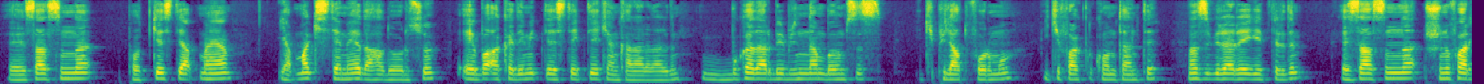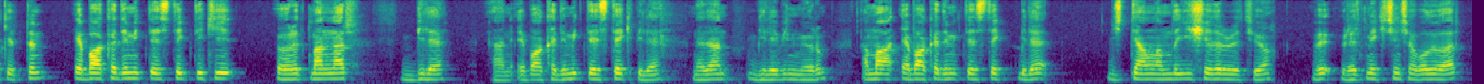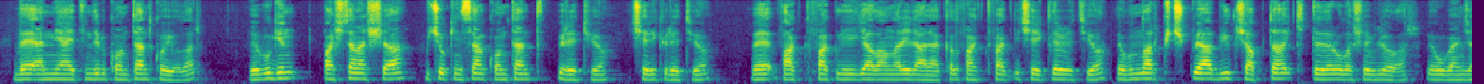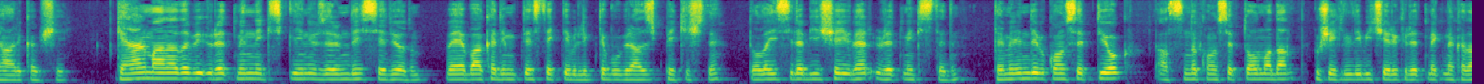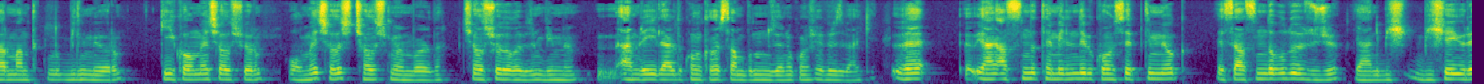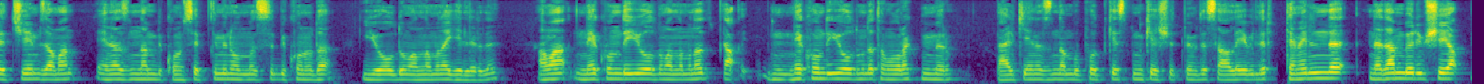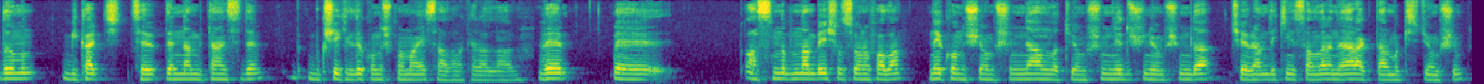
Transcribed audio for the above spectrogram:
Ee, esasında podcast yapmaya, yapmak istemeye daha doğrusu EBA akademik destekteyken karar verdim. Bu kadar birbirinden bağımsız iki platformu, iki farklı kontenti nasıl bir araya getirdim? Esasında şunu fark ettim. EBA akademik destekteki öğretmenler bile yani EBA akademik destek bile neden bile bilmiyorum. Ama EBA akademik destek bile ciddi anlamda iyi şeyler üretiyor. Ve üretmek için çabalıyorlar. Ve en nihayetinde bir content koyuyorlar. Ve bugün baştan aşağı birçok insan content üretiyor. içerik üretiyor. Ve farklı farklı ilgi alanlarıyla alakalı farklı farklı içerikler üretiyor. Ve bunlar küçük veya büyük çapta kitlelere ulaşabiliyorlar. Ve bu bence harika bir şey. Genel manada bir üretmenin eksikliğini üzerimde hissediyordum. Ve EBA akademik destekle birlikte bu birazcık pekişti. Dolayısıyla bir şeyler üretmek istedim. Temelinde bir konsepti yok. Aslında konsept olmadan bu şekilde bir içerik üretmek ne kadar mantıklı bilmiyorum. Geek olmaya çalışıyorum. Olmaya çalış, çalışmıyorum bu arada. Çalışıyor da olabilirim bilmiyorum. Emre'yi ileride konuk alırsam bunun üzerine konuşabiliriz belki. Ve yani aslında temelinde bir konseptim yok. Esasında bu da üzücü. Yani bir, bir şey üreteceğim zaman en azından bir konseptimin olması bir konuda iyi olduğum anlamına gelirdi. Ama ne konuda iyi olduğum anlamına ne konuda iyi olduğumu da tam olarak bilmiyorum. Belki en azından bu podcast bunu keşfetmemi de sağlayabilir. Temelinde neden böyle bir şey yaptığımın birkaç sebeplerinden bir tanesi de bu şekilde konuşmamayı sağlamak herhalde abi. Ve e, aslında bundan 5 yıl sonra falan ne konuşuyormuşum, ne anlatıyormuşum, ne düşünüyormuşum da çevremdeki insanlara neler aktarmak istiyormuşum.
